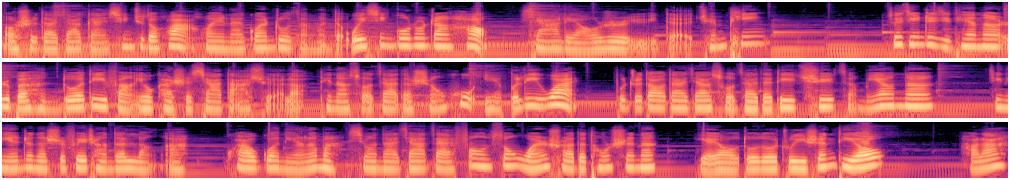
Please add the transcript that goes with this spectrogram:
要是大家感兴趣的话，欢迎来关注咱们的微信公众账号“瞎聊日语”的全拼。最近这几天呢，日本很多地方又开始下大雪了，缇娜所在的神户也不例外。不知道大家所在的地区怎么样呢？今年真的是非常的冷啊！快要过年了嘛，希望大家在放松玩耍的同时呢，也要多多注意身体哦。好啦，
